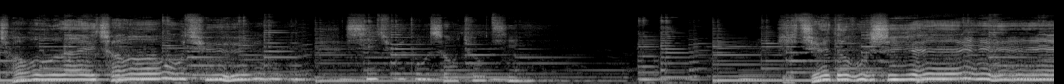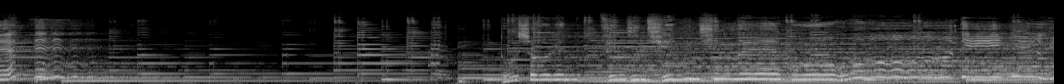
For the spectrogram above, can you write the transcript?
愁来愁去洗去多少足迹一切都是缘多少人曾经轻轻掠过我的脸，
